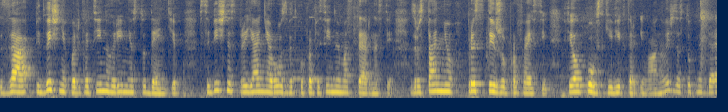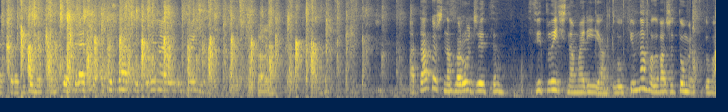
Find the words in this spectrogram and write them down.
за підвищення кваліфікаційного рівня студентів, всебічне сприяння розвитку професійної майстерності, зростанню престижу професій. Фіалковський Віктор Іванович, заступник директора Житомирського осередку Асоціації кулінарів України. А також нагороджується Світлична Марія Луківна, голова Житомирського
